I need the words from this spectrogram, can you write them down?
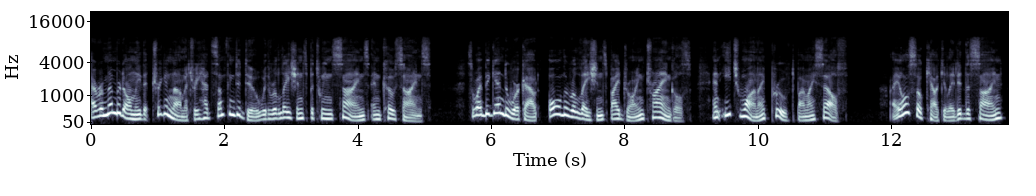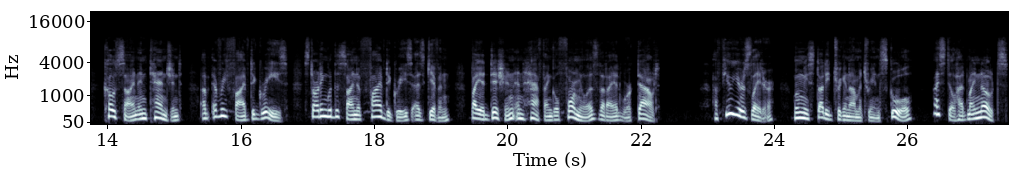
I remembered only that trigonometry had something to do with relations between sines and cosines. So I began to work out all the relations by drawing triangles, and each one I proved by myself. I also calculated the sine, cosine, and tangent of every five degrees, starting with the sine of five degrees as given by addition and half-angle formulas that I had worked out. A few years later, when we studied trigonometry in school, I still had my notes,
